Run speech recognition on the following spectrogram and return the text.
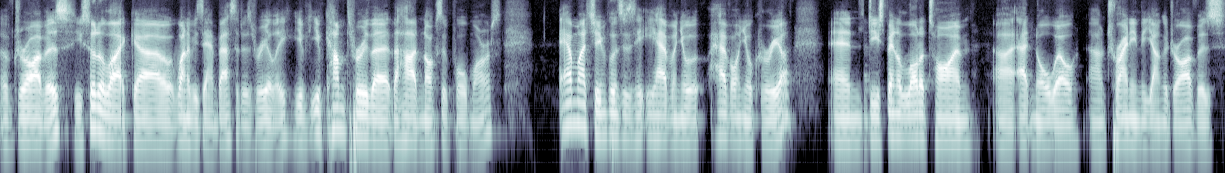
of Drivers. You're sort of like uh, one of his ambassadors, really. You've you've come through the the hard knocks of Paul Morris. How much influence does he have on your have on your career? And do you spend a lot of time uh, at Norwell um, training the younger drivers,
